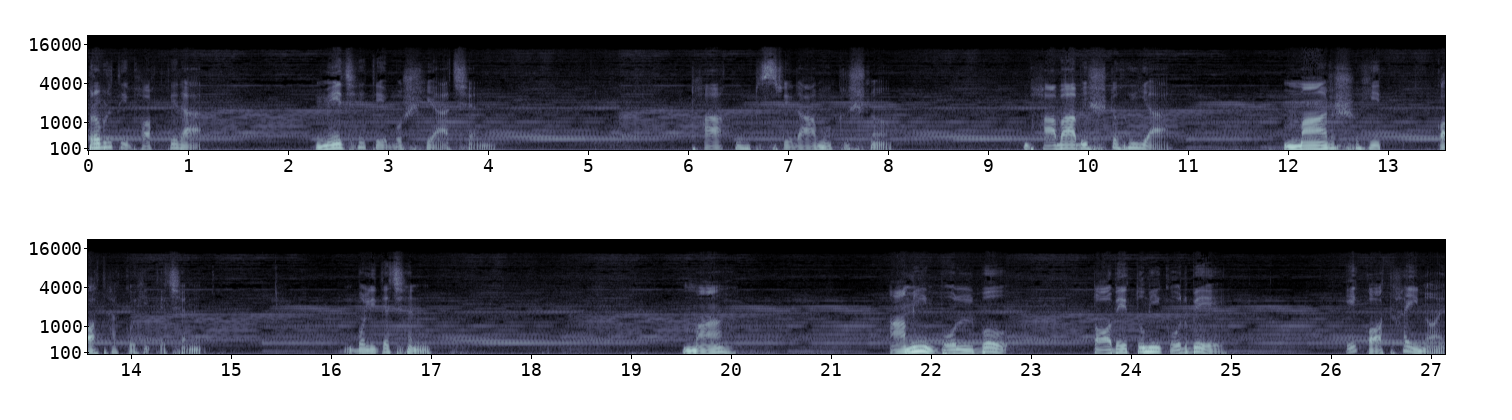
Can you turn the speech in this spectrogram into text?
প্রভৃতি ভক্তেরা মেঝেতে বসিয়া আছেন। ঠাকুর শ্রীরামকৃষ্ণ ভাবাবিষ্ট হইয়া মার সহিত কথা কহিতেছেন। বলিতেছেন, মা আমি বলব, তবে তুমি করবে। এ কথাই নয়।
